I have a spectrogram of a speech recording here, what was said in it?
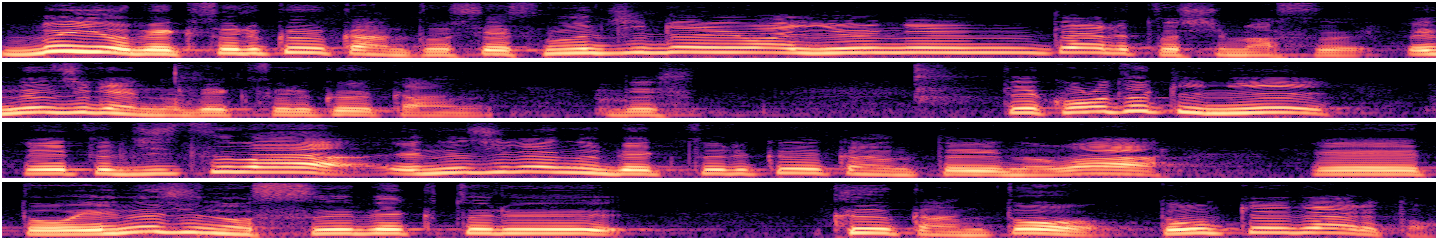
V をベクトル空間としてその次元は有限であるとします。N 次元のベクトル空間です。でこの時に、えーと、実は N 次元のベクトル空間というのは、えーと、N 次の数ベクトル空間と同型であると。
